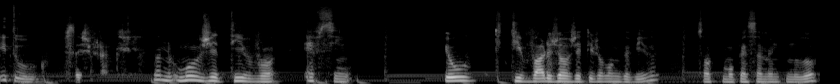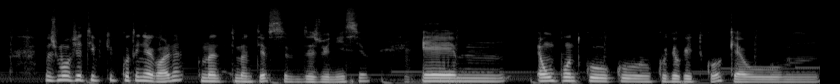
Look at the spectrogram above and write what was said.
E tu, Hugo? Sei esperar. mano, o meu objetivo é assim. Eu tive vários objetivos ao longo da vida, só que o meu pensamento mudou. Mas o meu objetivo tipo, que eu tenho agora, que man- que manteve-se desde o início, é, hum, é um ponto que, o- que, o- que o Diogo aí tocou, que é o hum,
